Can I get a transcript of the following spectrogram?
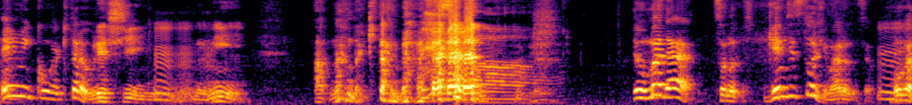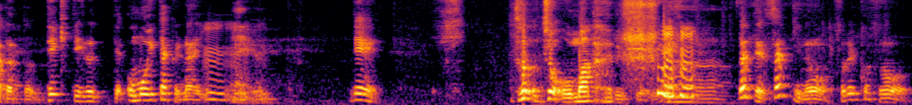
うん。恵美子が来たら嬉しいのにあなんだ来たんだ。あでもまだその現実逃避もあるんですよ。うん。尾形とできてるって思いたくないっていいうでその超おまですよね。はいだってさっきのそれこそ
